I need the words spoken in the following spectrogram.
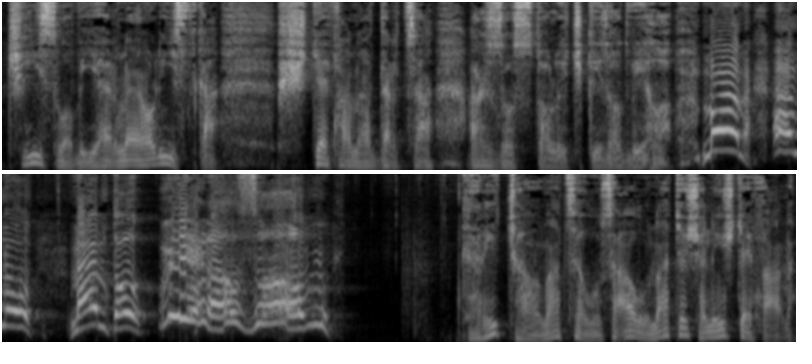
číslo výherného lístka. Štefana Drca až zo stoličky zodvihlo. Mám, áno, mám to, vyhral som, kričal na celú sálu natešený Štefan,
